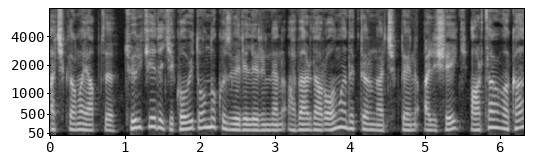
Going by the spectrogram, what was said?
açıklama yaptı. Türkiye'deki Covid-19 verilerinden haberdar olmadıklarını açıklayan Ali Şeyk artan vaka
